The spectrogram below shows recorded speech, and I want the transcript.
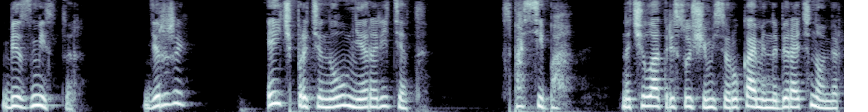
без мистер. Держи. Эйч протянул мне раритет. Спасибо. Начала трясущимися руками набирать номер.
